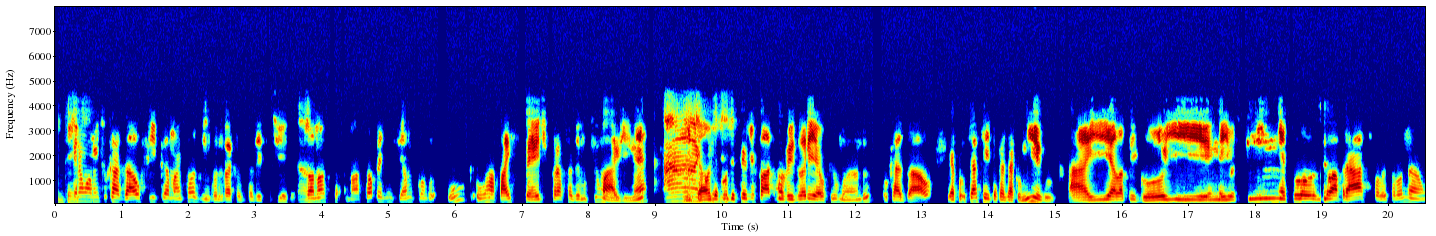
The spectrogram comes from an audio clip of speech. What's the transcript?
Entendi. Porque normalmente o casal fica mais sozinho quando vai fazer, fazer esse pedido. Ah. Só nós, nós só presenciamos quando o, o rapaz pede para fazer uma filmagem, né? Ah, então já aconteceu de fato uma vez o Ariel filmando o casal ela falou, você aceita casar comigo? Aí ela pegou e meio assim, falou, deu um abraço, falou e falou não.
